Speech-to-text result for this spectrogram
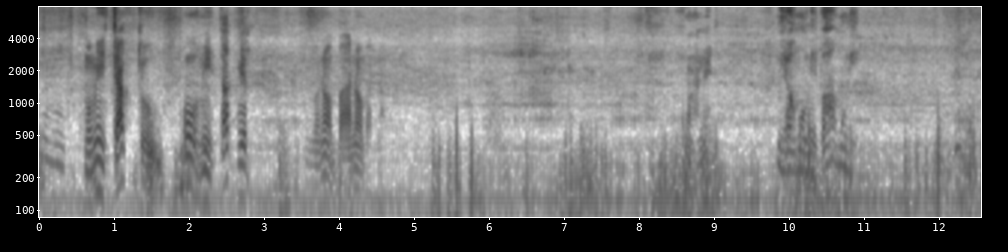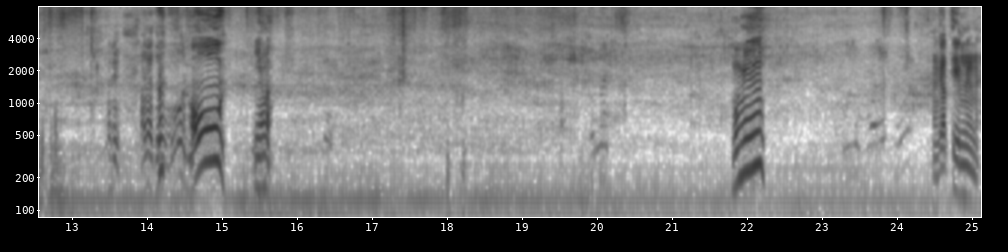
ไม่มีบ่มีจักจูโอ้ มีจักเม็ดบ่เนอปลาเนอบัดเนาะมานี่นี่เอามองนี่บ่มองนี่เอา ดิเอาดิตัวโอ้โหโอ้ยอิหยังล่ะบ่มีนะครับทีมหนึงน่ะ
